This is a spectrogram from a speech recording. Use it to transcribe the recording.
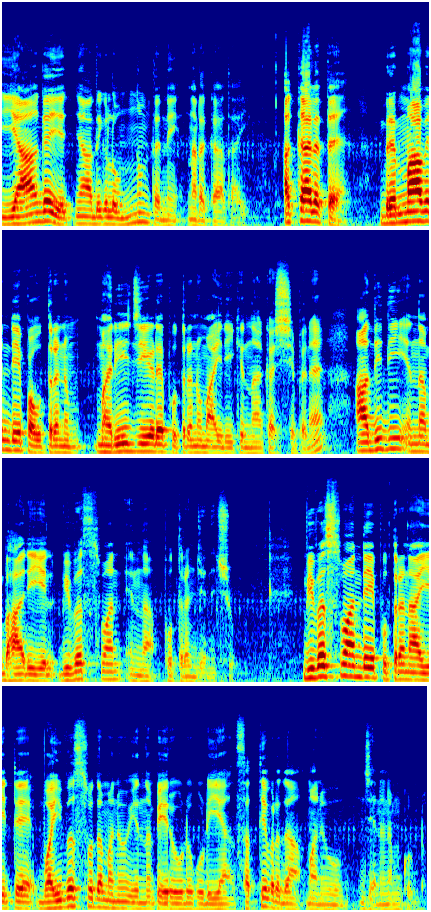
യാഗയജ്ഞാദികളൊന്നും തന്നെ നടക്കാതായി. അക്കാലത്ത് ബ്രഹ്മാവിന്റെ പൗത്രനും മരീചിയുടെ പുത്രനുമായിരിക്കുന്ന കശ്യപന് അതിഥി എന്ന ഭാര്യയിൽ വിവസ്വാൻ എന്ന പുത്രൻ ജനിച്ചു. വിവസ്വാന്റെ പുത്രനായിട്ട് വൈവസ്വത മനു എന്ന പേരോടുകൂടിയ സത്യവ്രത മനുവും ജനനം കൊണ്ടു.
